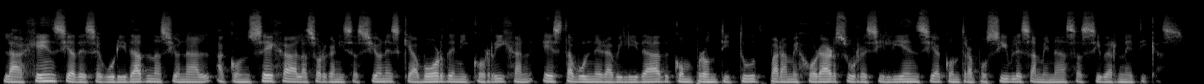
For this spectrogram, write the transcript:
La Agencia de Seguridad Nacional aconseja a las organizaciones que aborden y corrijan esta vulnerabilidad con prontitud para mejorar su resiliencia contra posibles amenazas cibernéticas.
